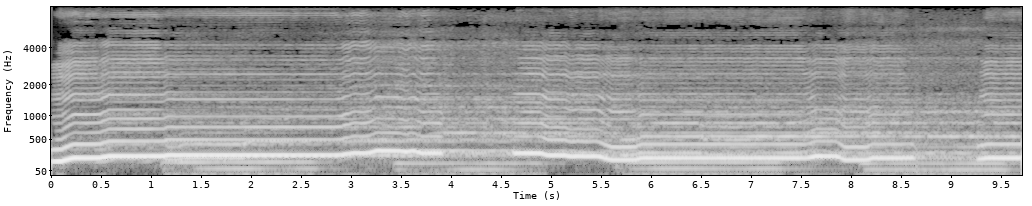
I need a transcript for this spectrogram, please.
Mm-hmm. mm-hmm. mm-hmm. mm-hmm.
